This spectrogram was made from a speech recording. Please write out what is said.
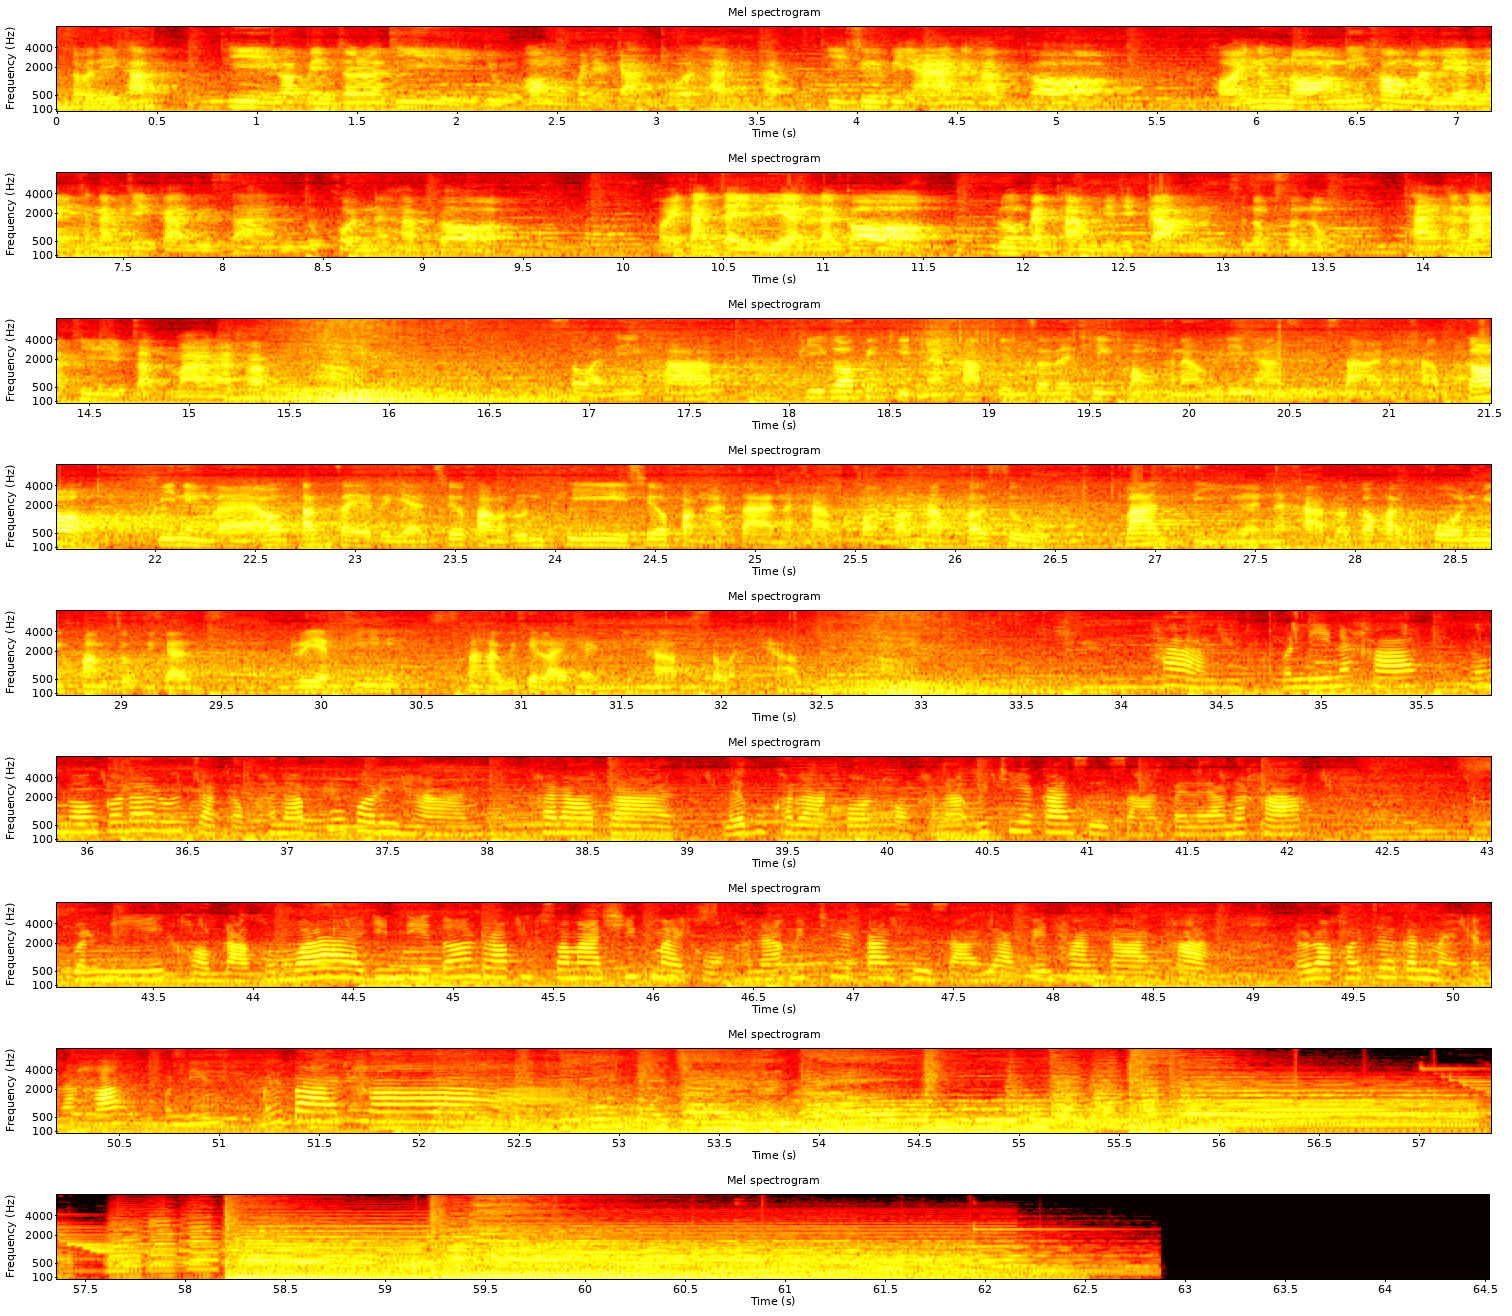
สวัสดีครับ พี่ก็เป็นเจ้าหน้าที่อยู่ห้องบริการโทรทัศน์นะครับพี่ชื่อพี่อาร์ตนะครับ ก็ขอให้น้องๆที่เข้ามาเรียนในคณะวิทยาการสื่อสารทุกคนนะครับ ก็ขอให้ตั้งใจเรียนแล้วก็ร่วมกันทำกิจกรรมสนุกๆทางคณะที่จัดมานะครับ สวัสดีครับ พี่ก็พิกิจนะครับ เป็นเจ้าหน้าที่ของคณะวิทยาการสื่อสารนะครับ ก็ปีหนึ่งแล้วตั้งใจเรียนเชื่อฟังรุ่นพี่ เชื่อฟังอาจารย์นะครับ ขอต้อนรับเข้าสู่บ้านสีเงินนะครับ แล้วก็ขอให้ทุกคนมีความสุขในการ เรียนที่มหาวิทยาลัยแห่งนี้ครับ สวัสดีครับ ค่ะ วันนี้นะคะน้องๆก็ได้รู้จักกับคณะผู้บริหาร คณาจารย์ และบุคลากรของคณะวิทยาการสื่อสารไปแล้วนะคะ วันนี้ขอกล่าวคำว่า ยินดีต้อนรับสมาชิกใหม่ของคณะวิทยาการสื่อสารอย่างเป็นทางการค่ะ แล้วเราค่อยเจอกันใหม่กันนะคะ วันนี้บ๊ายบายค่ะ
